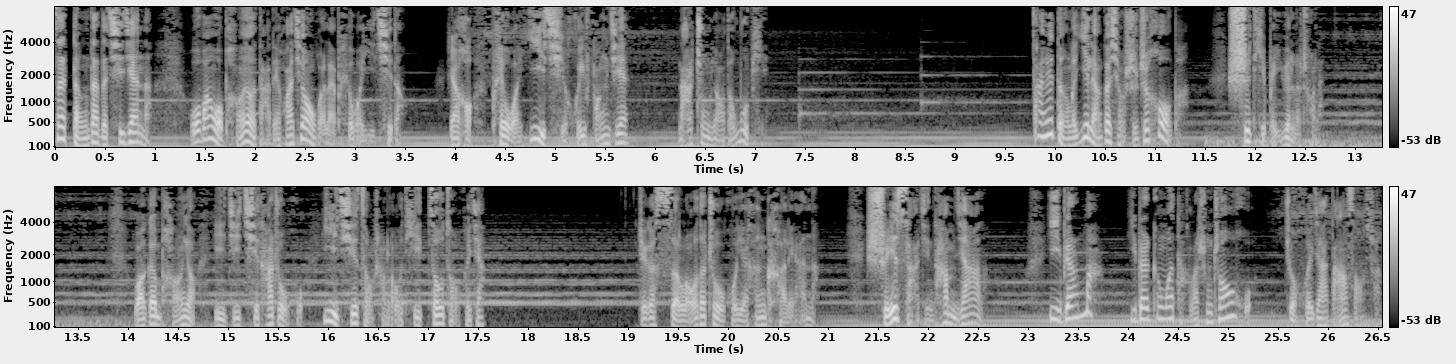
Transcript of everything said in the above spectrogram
在等待的期间呢，我把我朋友打电话叫过来陪我一起等。然后陪我一起回房间拿重要的物品。大约等了一两个小时之后吧，尸体被运了出来。我跟朋友以及其他住户一起走上楼梯，走走回家。这个四楼的住户也很可怜呢，水洒进他们家了，一边骂一边跟我打了声招呼，就回家打扫去了。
